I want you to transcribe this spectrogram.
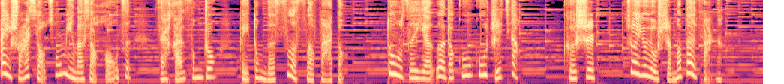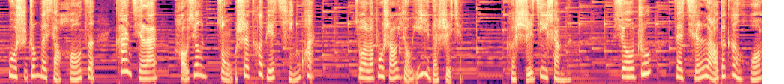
爱耍小聪明的小猴子，在寒风中被冻得瑟瑟发抖，肚子也饿得咕咕直叫。可是这又有什么办法呢？故事中的小猴子看起来好像总是特别勤快。做了不少有益的事情，可实际上呢，小猪在勤劳的干活、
